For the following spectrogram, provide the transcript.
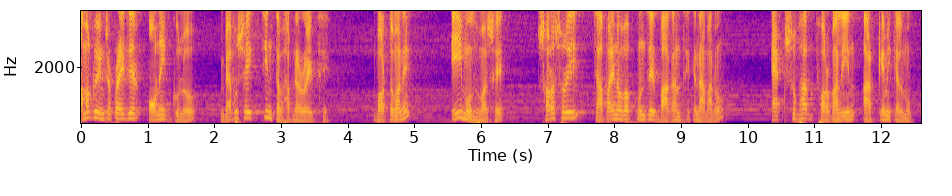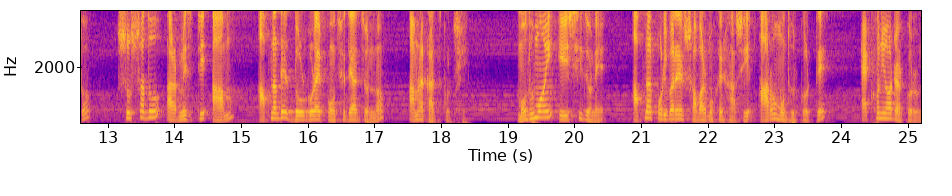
আমাগ্রো এন্টারপ্রাইজের অনেকগুলো ব্যবসায়িক চিন্তাভাবনা রয়েছে। বর্তমানে এই মধুমাসে সরাসরি চাঁপাইনবাবগঞ্জের বাগান থেকে নামানো একশো ভাগ ফরমালিন আর কেমিক্যাল মুক্ত, সুস্বাদু আর মিষ্টি আম আপনাদের দোরগোড়ায় পৌঁছে দেওয়ার জন্য আমরা কাজ করছি। মধুময় এই সিজনে আপনার পরিবারের সবার মুখের হাসি আরও মধুর করতে এখনই অর্ডার করুন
